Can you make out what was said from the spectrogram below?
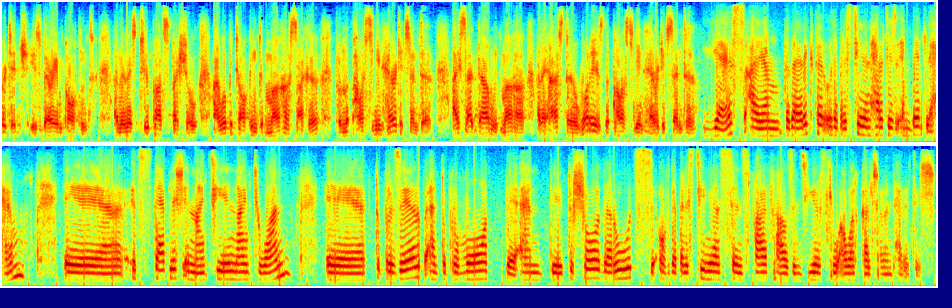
heritage is very important. And in this two-part special, I will be talking to Maha Saca from the Palestinian Heritage Center. I sat down with Maha and I asked her, what is the Palestinian Heritage Center? Yes, I am the director of the Palestinian Heritage in Bethlehem. Uh, it's established in 1991 uh, to preserve and to promote and uh, to show the roots of the Palestinians since 5,000 years through our culture and heritage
